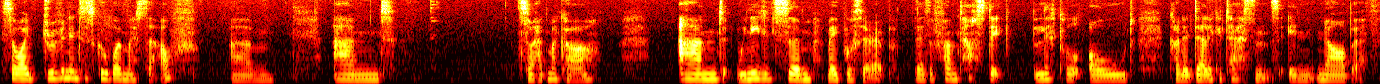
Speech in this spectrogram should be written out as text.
So I'd driven into school by myself um, and so I had my car and we needed some maple syrup. There's a fantastic little old kind of delicatessens in Narberth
